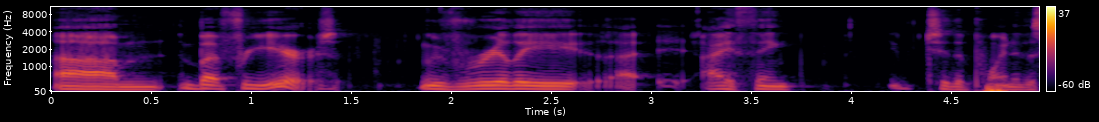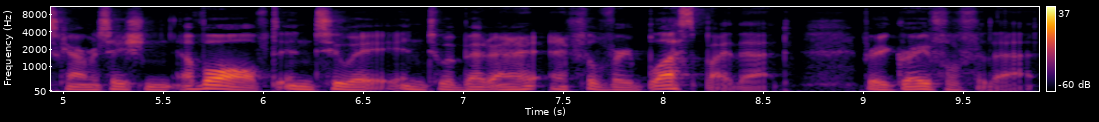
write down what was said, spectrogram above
um, but for years. We've really, I think, to the point of this conversation, evolved into a into a better. And I, I feel very blessed by that, very grateful for that.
